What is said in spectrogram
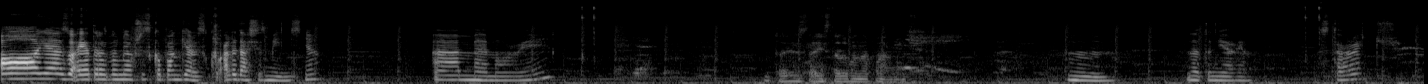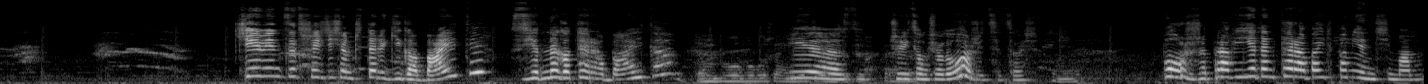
O Jezu, a ja teraz bym miała wszystko po angielsku, ale da się zmienić, nie? A memory. To jest zainstalowana pamięć. Hmm. No to nie wiem. Storage. 964 gigabajty? Z jednego terabajta? Tam było w ogłoszeniu. że Jezu. 500 ma. Czyli co, musiał dołożyć sobie coś? Nie. Boże, prawie 1 terabajt pamięci mam.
